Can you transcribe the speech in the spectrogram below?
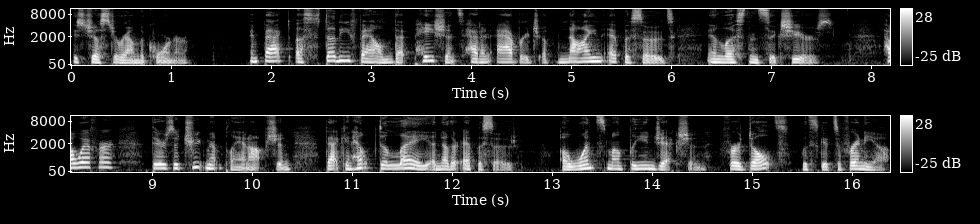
is just around the corner. In fact, a study found that patients had an average of nine episodes in less than six years. However, there's a treatment plan option that can help delay another episode a once monthly injection for adults with schizophrenia.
